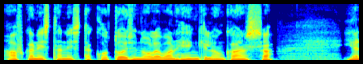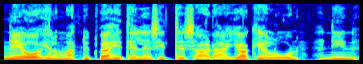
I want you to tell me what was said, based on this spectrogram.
Afganistanista kotoisin olevan henkilön kanssa ja ne ohjelmat nyt vähitellen sitten saadaan jakeluun, niin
